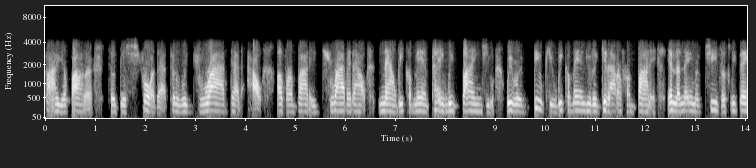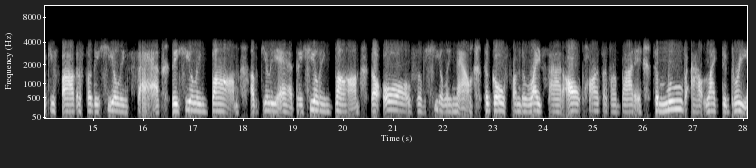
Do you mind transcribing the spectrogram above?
fire, Father, to destroy that, to drive that out of our body. Drive it out now. We command pain. We bind you. We rebuke you. We command you to get out of her body. In the name of Jesus, we thank you, Father, for the healing salve, the healing balm of Gilead, the healing balm, the oils of healing now to go from the right side, all parts of her body, to move out like debris,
